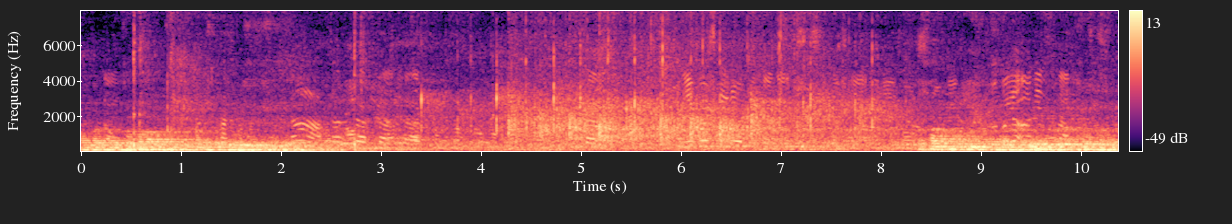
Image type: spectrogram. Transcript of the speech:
Ona tam co tak, tak, tak, ma, Państwo nie powiedzieli. Proszę Pana, Panie Przewodniczący.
